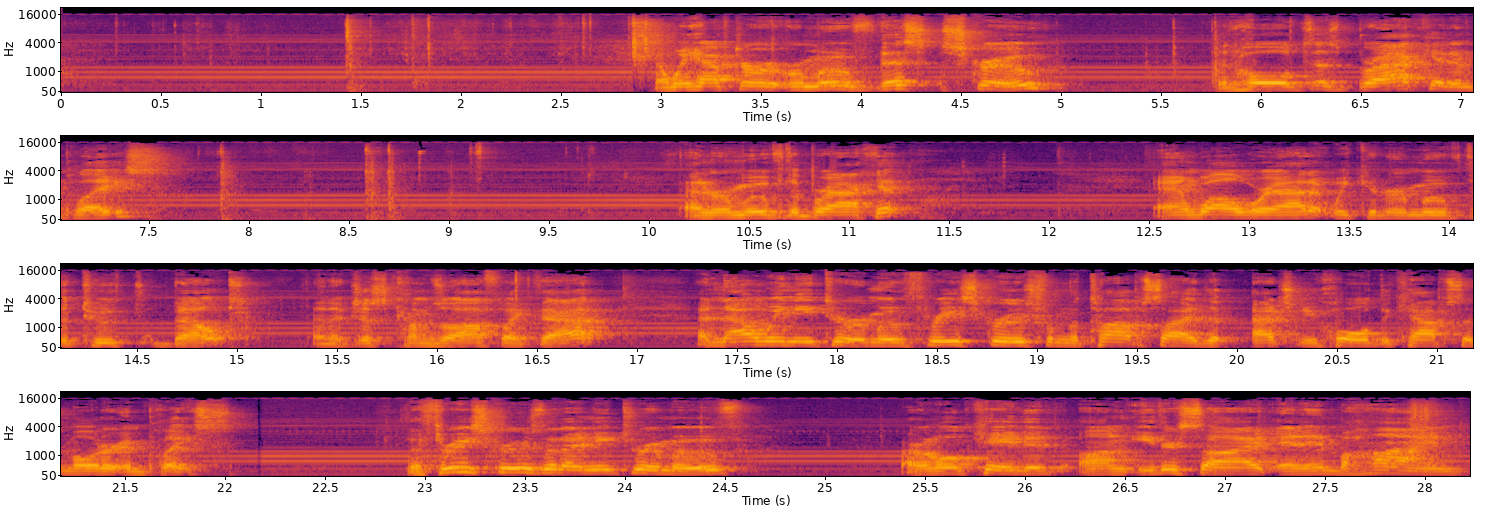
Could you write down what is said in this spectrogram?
And we have to remove this screw that holds this bracket in place and remove the bracket. And while we're at it, we can remove the tooth belt and it just comes off like that. And now we need to remove three screws from the top side that actually hold the capstan motor in place. The three screws that I need to remove are located on either side and in behind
